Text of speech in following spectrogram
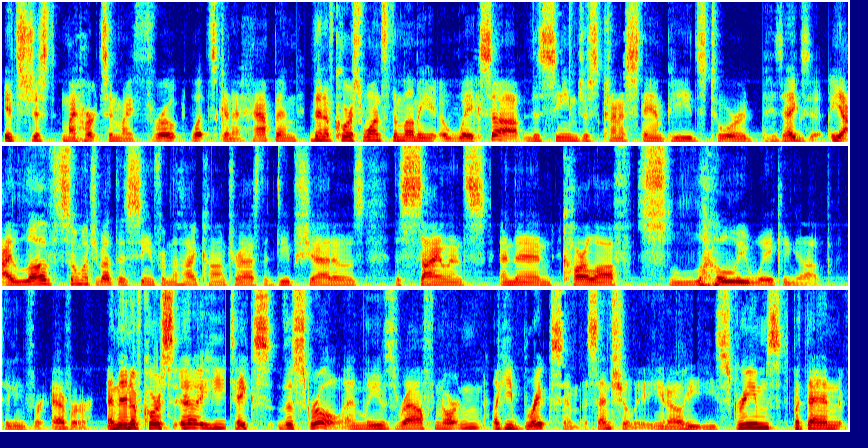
It's just my heart's in my throat. What's gonna happen? Then of course once the mummy wakes up, the scene just kind of stampedes toward his exit. Yeah, I love so much about this scene from the high contrast, the deep shadows, the silence, and then Karloff slowly waking up. Taking forever. And then, of course, uh, he takes the scroll and leaves Ralph Norton. Like, he breaks him, essentially. You know, he, he screams, but then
